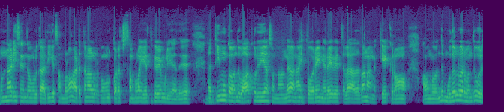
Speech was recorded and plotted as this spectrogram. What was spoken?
முன்னாடி சேர்ந்தவங்களுக்கு அதிக சம்பளம் அடுத்த நாள் இருக்கவங்களுக்கு குறைச்ச சம்பளம் ஏத்துக்கவே முடியாது. திமுக வந்து வாக்குறுதியா சொன்னாங்க. ஆனா இப்போ வரையும் நிறைவேற்றலை. அதை தான் நாங்க கேட்குறோம் அவங்க வந்து முதல்வர் வந்து ஒரு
